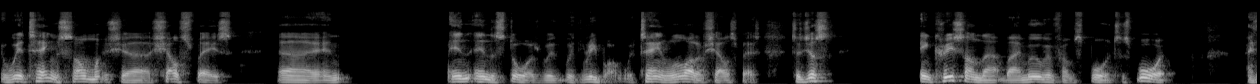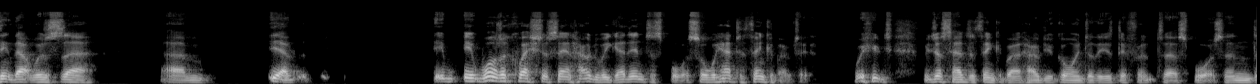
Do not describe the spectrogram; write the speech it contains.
we're taking so much uh, shelf space uh, in in in the stores with with Reebok. We're taking a lot of shelf space to just increase on that by moving from sport to sport. I think that was, uh, um, yeah, it it was a question of saying how do we get into sports. So we had to think about it. We we just had to think about how do you go into these different uh, sports and.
